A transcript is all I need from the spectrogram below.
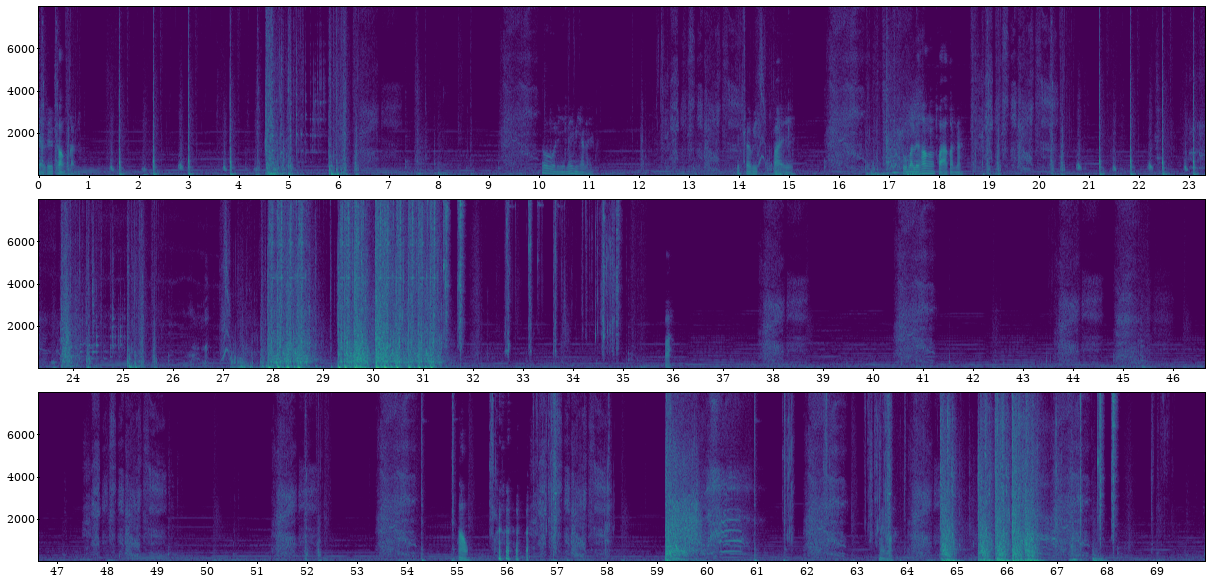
ดี๋ยวรื้อกล่องก่อนโอ้นี่ไม่มีอะไรปิดสวิตช์ไฟกูมาเลือห้องขวาก่อนนะ เอาไหนวะ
